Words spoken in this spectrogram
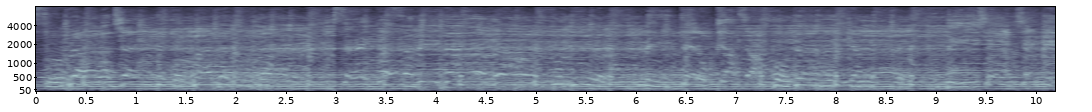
sopra la gente che parla di Natale. Se questa vita avrà un futuro, l'intero casa potrà cambiare. Dice la gente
